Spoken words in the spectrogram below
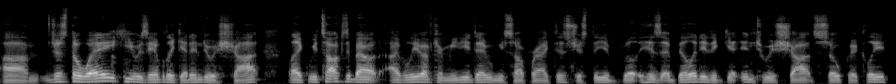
Um, just the way he was able to get into a shot, like we talked about, I believe after media day when we saw practice, just the his ability to get into his shot so quickly,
